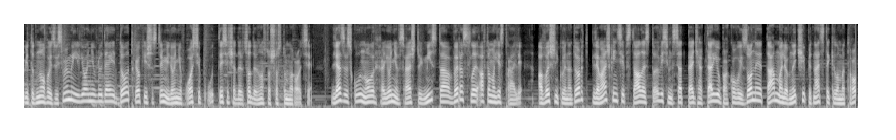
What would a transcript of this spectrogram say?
Від 1,8 мільйонів людей до 3,6 мільйонів осіб у 1996 році. Для зв'язку нових районів з рештою міста виросли автомагістралі, а вишенькою на торт для мешканців стали 185 гектарів паркової зони та мальовничі 15 кілометрові.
